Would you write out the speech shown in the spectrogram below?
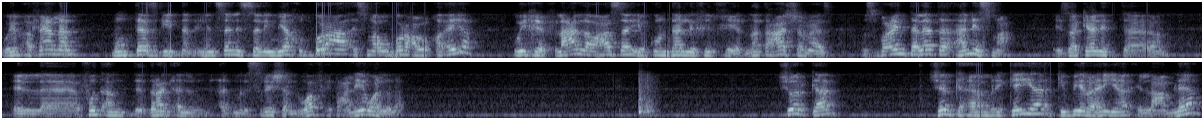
ويبقى فعلا ممتاز جدا. الإنسان السليم ياخد جرعة اسمها جرعة وقائية ويخف. لعل وعسى يكون ده اللي فيه الخير. نتعشم هذا. أسبوعين ثلاثة هنسمع. إذا كانت ال Food and Drug Administration وافقت عليه ولا لا. شركه شركة أمريكية كبيرة هي اللي عاملاه.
